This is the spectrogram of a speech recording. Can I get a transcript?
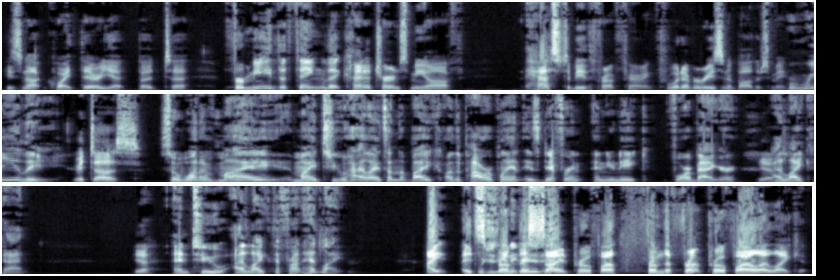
he's not quite there yet. But uh, for me, the thing that kind of turns me off has to be the front fairing. For whatever reason, it bothers me. Really? It does. So one of my my two highlights on the bike are the power plant is different and unique for a bagger. Yeah, I like that. yeah. And two, I like the front headlight. I it's from the side profile. From the front profile, I like it.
